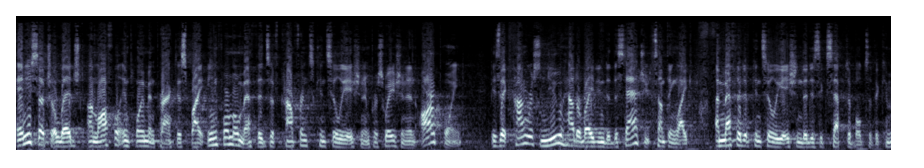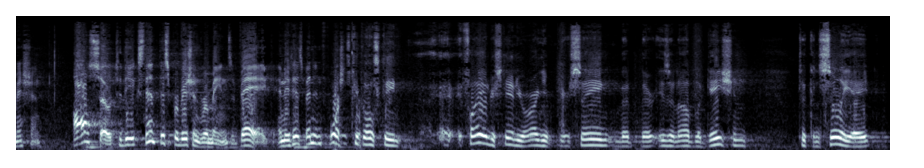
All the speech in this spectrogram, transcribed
any such alleged unlawful employment practice by informal methods of conference conciliation and persuasion. And our point is that Congress knew how to write into the statute something like a method of conciliation that is acceptable to the Commission. Also, to the extent this provision remains vague, and it has been enforced. Mr. Goldstein, if I understand your argument, you're saying that there is an obligation to conciliate,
